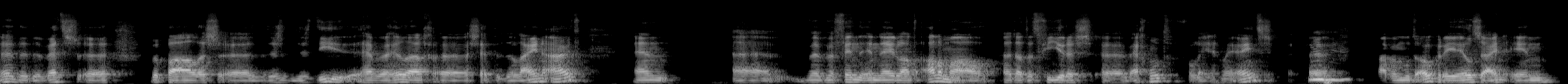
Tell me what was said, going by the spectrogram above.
de, de, de wetsbepalers. Uh, dus, dus die hebben heel erg uh, zetten de lijnen uit. En we, we vinden in Nederland allemaal dat het virus weg moet. Volledig mee eens. Mm Maar we moeten ook reëel zijn in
